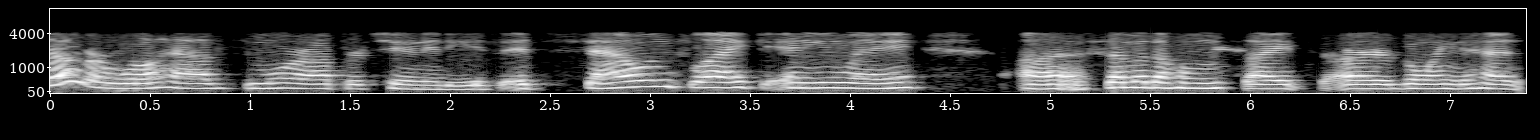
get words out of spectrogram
summer we'll have some more opportunities. It sounds like anyway, uh, some of the home sites are going to have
